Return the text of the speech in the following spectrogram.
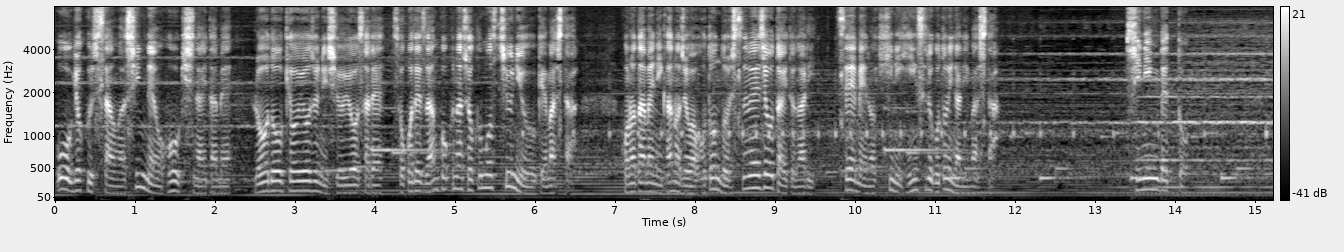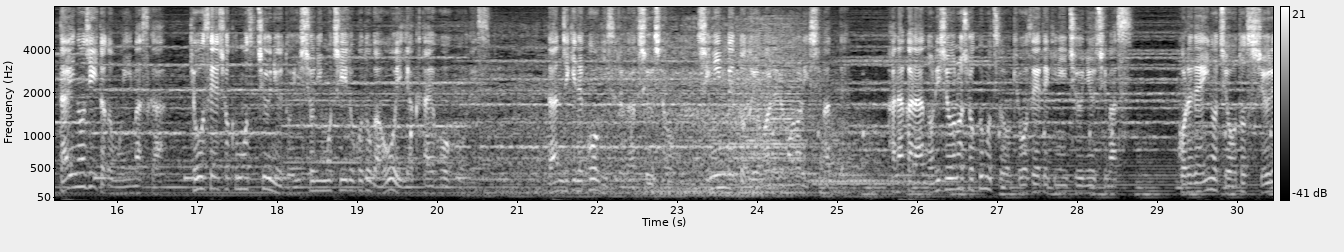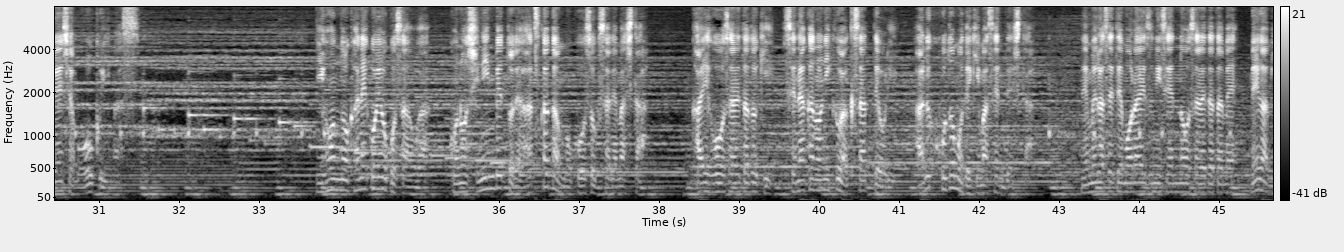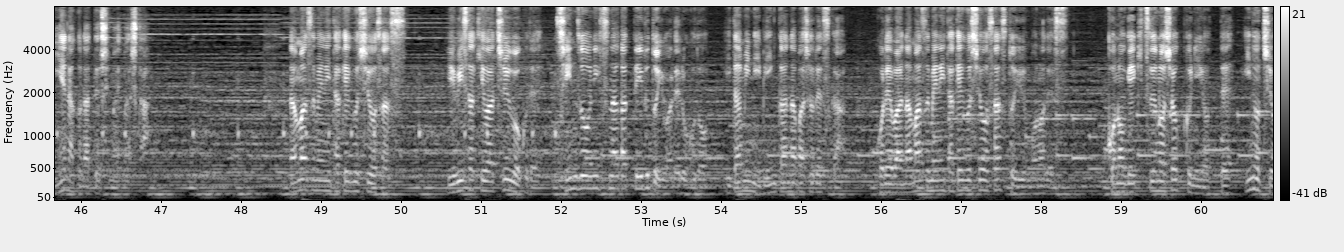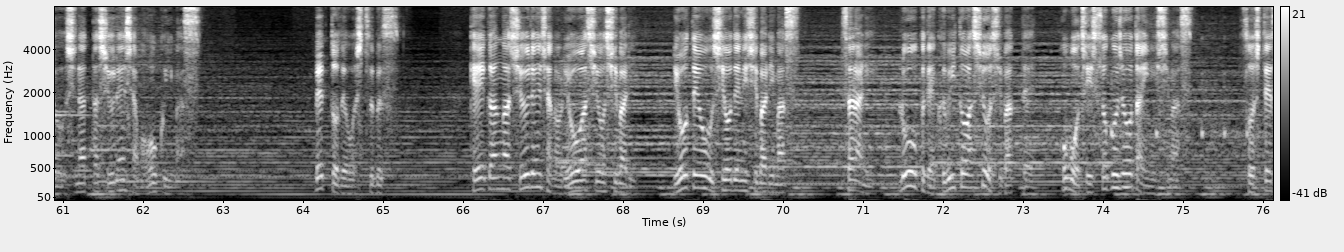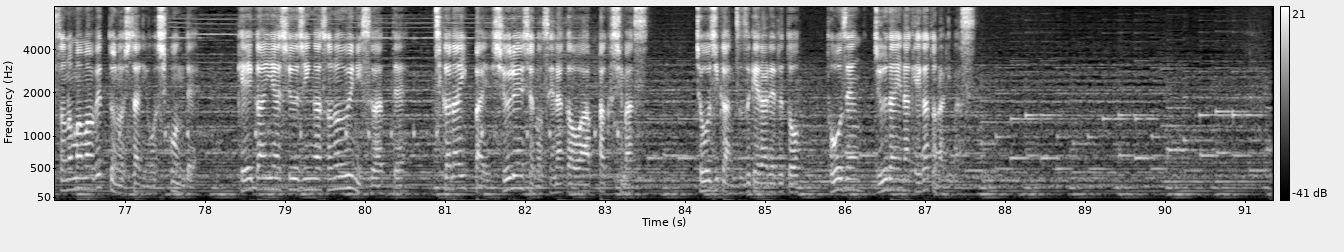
王玉子さんは信念を放棄しないため、労働教養所に収容され、そこで残酷な食物注入を受けました。このために彼女はほとんど失明状態となり、生命の危機に瀕することになりました。死人ベッドダイノジータとも言いますが強制食物注入と一緒に用いることが多い虐待方法です。断食で講義する学習者を死人ベッドと呼ばれるものに縛って鼻から糊状の食物を強制的に注入します。これで命を落とす修練者も多くいます。日本の金子陽子さんはこの死人ベッドで20日間も拘束されました。解放された時背中の肉は腐っており歩くこともできませんでした。眠らせてもらえずに洗脳されたため目が見えなくなってしまいました。生爪に竹串を刺す。指先は中国で心臓につながっていると言われるほど痛みに敏感な場所ですがこれは生爪に竹串を刺すというものです。この激痛のショックによって命を失った修練者も多くいます。ベッドで押しつぶす。警官が修練者の両足を縛り両手を後ろ手に縛ります。さらにロープで首と足を縛ってほぼ窒息状態にします。そしてそのままベッドの下に押し込んで警官や囚人がその上に座って力いっぱい修練者の背中を圧迫します。長時間続けられると当然重大な怪我となります。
